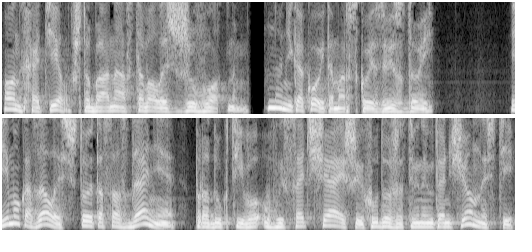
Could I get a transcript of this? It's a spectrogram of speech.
Он хотел, чтобы она оставалась животным, но не какой-то морской звездой. Ему казалось, что это создание, продукт его высочайшей художественной утонченности,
